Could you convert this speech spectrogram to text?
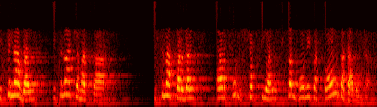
इतना बल, इतना चमत्कार, इतना परबल और पूर्ण शक्तियाँ उत्पन्न होने का कौन सा साधन था?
